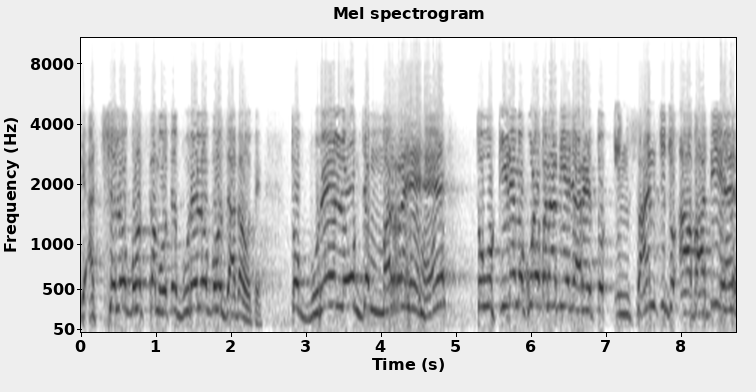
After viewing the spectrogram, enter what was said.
کہ اچھے لوگ بہت کم ہوتے برے لوگ بہت زیادہ ہوتے تو برے لوگ جب مر رہے ہیں تو وہ کیڑے مکوڑے بنا دیے جا رہے ہیں۔ تو انسان کی جو آبادی ہے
